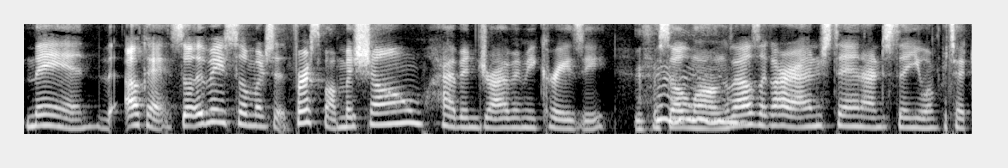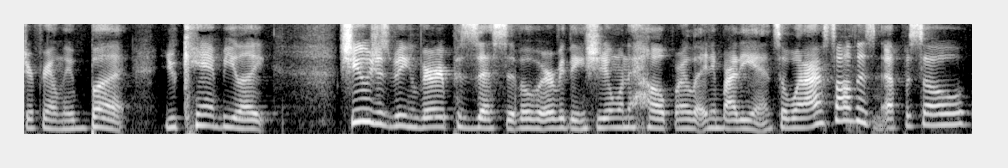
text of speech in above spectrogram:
man, th- okay, so it made so much sense. First of all, Michonne had been driving me crazy for so long. 'Cause I was like, all right, I understand, I understand you want to protect your family, but you can't be like. She was just being very possessive over everything. She didn't want to help or let anybody in. So when I saw this episode,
